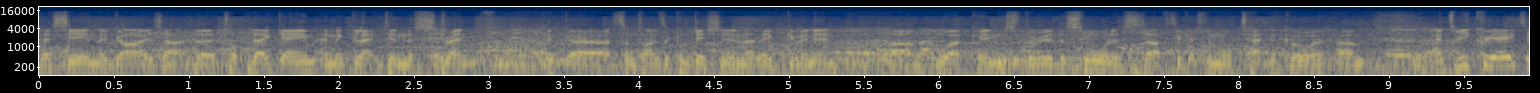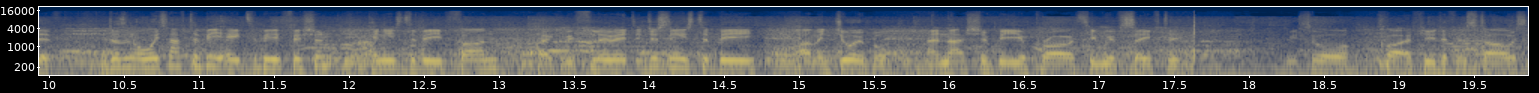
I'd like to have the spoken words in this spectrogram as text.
They're seeing the guys at the top of their game and neglecting the strength, the, uh, sometimes the conditioning that they've given in, um, and working through the smallest stuff to get to the more technical um, and to be creative. It doesn't always have to be A to be efficient. It needs to be fun. It can be fluid. It just needs to be um, enjoyable, and that should be your priority with safety. Saw quite a few different styles,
